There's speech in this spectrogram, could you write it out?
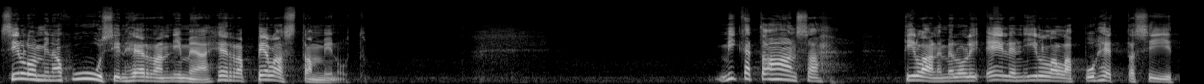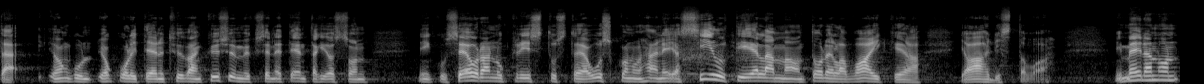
Silloin minä huusin Herran nimeä. Herra, pelasta minut. Mikä tahansa tilanne. Meillä oli eilen illalla puhetta siitä, jonkun, joku oli tehnyt hyvän kysymyksen, että entä jos on niin kuin seurannut Kristusta ja uskonut häneen ja silti elämä on todella vaikeaa ja ahdistavaa. Niin meidän on,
